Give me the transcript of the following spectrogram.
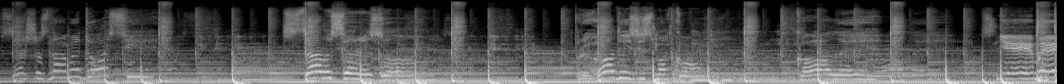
Все, що з нами досі сталося разом, пригоди зі смаком, коли зніми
